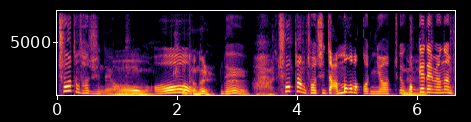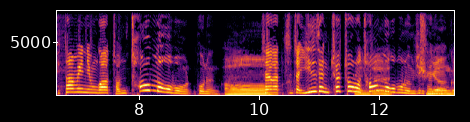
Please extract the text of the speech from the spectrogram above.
추어탕 사주신대요. 오, 오. 추어탕을 네. 아, 추어탕 저 진짜 안 먹어봤거든요. 지금 네. 먹게 되면은 비타민님과 전 처음 먹어보는. 어, 제가 진짜 인생 최초로 이제 처음 먹어보는 음식이 중요한 되는 겁니다.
